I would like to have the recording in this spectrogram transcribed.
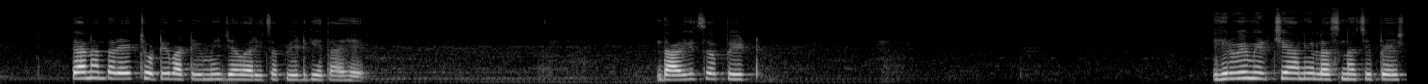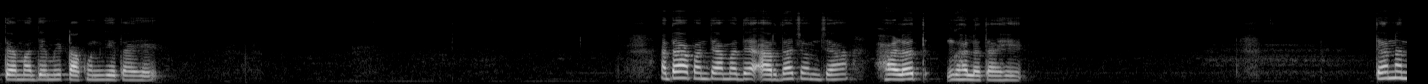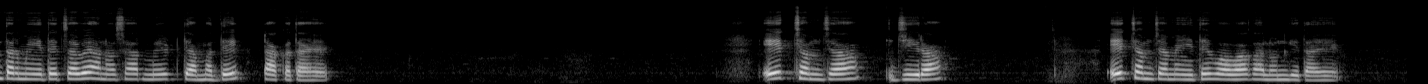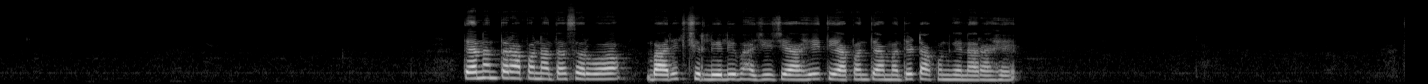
त्यानंतर एक छोटी वाटी मी ज्वारीचं पीठ घेत आहे. डाळीचं पीठ हिरवी मिरची आणि लसणाची पेस्ट त्यामध्ये मी टाकून घेत आहे. आता आपण त्यामध्ये अर्धा चमचा हळद घालत आहे. त्यानंतर मी इथे चवीनुसार मीठ त्यामध्ये टाकत आहे. एक चमचा जिरा एक चमचा मी इथे ववा घालून घेत आहे. त्यानंतर आपण आता सर्व बारीक चिरलेली भाजी जी आहे ती आपण त्यामध्ये टाकून घेणार आहे.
